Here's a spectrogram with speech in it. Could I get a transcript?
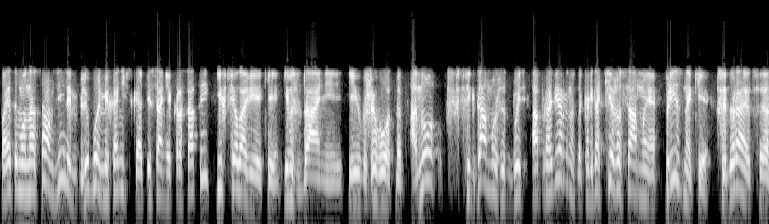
Поэтому на самом деле любое механическое описание красоты и в человеке, и в здании, и в животном, оно всегда может быть опровергнуто, когда те же самые признаки собираются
